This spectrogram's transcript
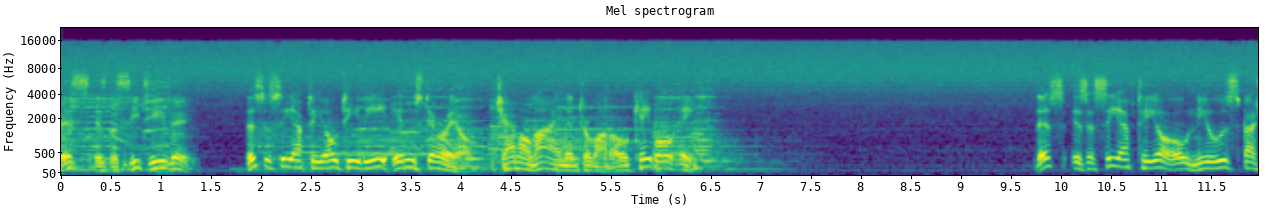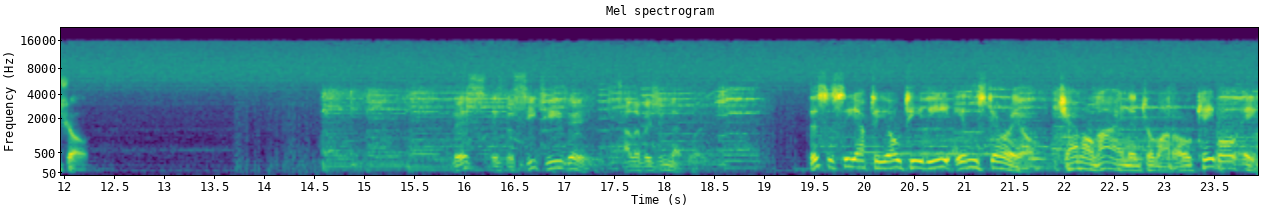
This is the CTV. This is CFTO TV in stereo, Channel 9 in Toronto, Cable 8. This is a CFTO News Special. This is the CTV Television Network. This is CFTO TV in stereo, Channel 9 in Toronto, Cable 8.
